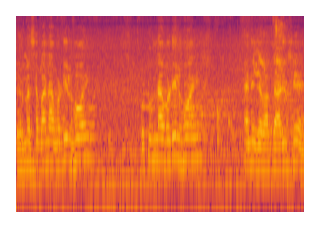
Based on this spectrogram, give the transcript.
ધર્મસભાના વડીલ હોય, કુટુંબના વડીલ હોય, એની જવાબદારી છે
